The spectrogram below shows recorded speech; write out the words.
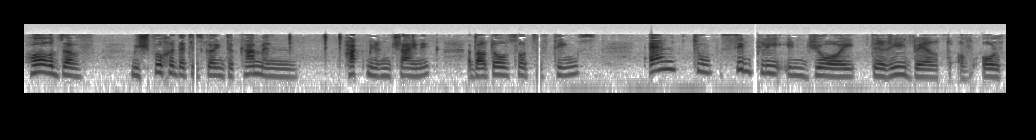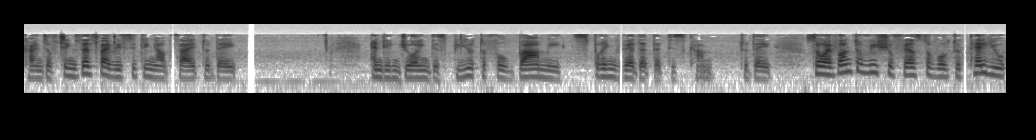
hordes of mishpucha that is going to come and hack mir in Shainik about all sorts of things, and to simply enjoy the rebirth of all kinds of things. That's why we're sitting outside today and enjoying this beautiful, balmy spring weather that is come today. So I want to wish you, first of all, to tell you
